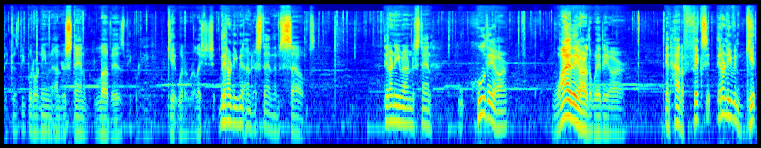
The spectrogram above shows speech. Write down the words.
because people don't even understand what love is. People don't even get what a relationship. They don't even understand themselves. They don't even understand who they are, why they are the way they are, and how to fix it. They don't even get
